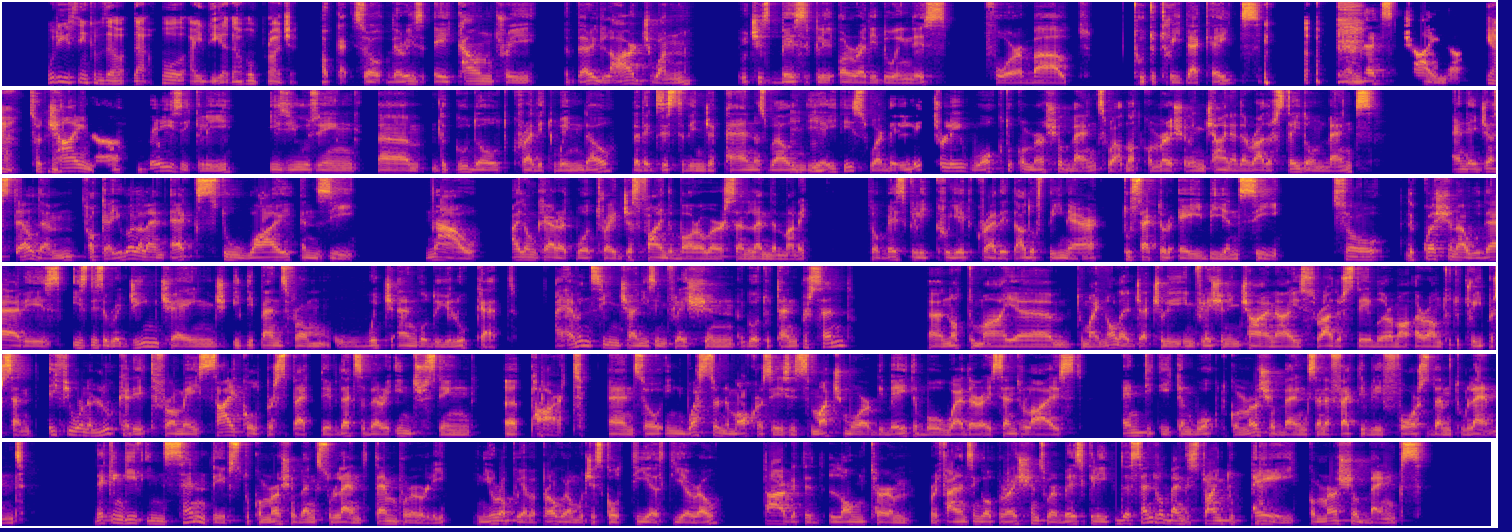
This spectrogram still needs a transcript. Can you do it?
What do you think of the, that whole idea, the whole project? Okay, so there is a country, a very large one, which is basically already doing this for about two to three decades, and that's China. Yeah. So China basically is using um, the good old credit window that existed in Japan as well in mm-hmm. the 80s, where they literally walk to commercial banks. Well, not commercial in China, they're rather state owned banks. And they just tell them, okay, you got to lend X to Y and Z. Now, I don't care at what rate, just find the borrowers and lend them money. So basically, create credit out of thin air to sector A, B, and C. So the question I would have is Is this a regime change? It depends from which angle do you look at. I haven't seen Chinese inflation go to 10%. Uh, not to my um, to my knowledge, actually, inflation in China is rather stable around, two to three percent. If you want to look at it from a cycle perspective, that's a very interesting uh, part. And so, in Western democracies, it's much more debatable whether a centralized entity can walk to commercial banks and effectively force them to lend. They can give incentives to commercial banks to lend temporarily. In Europe, we have a program which is called TLTRO, targeted long term refinancing operations, where basically the central bank is trying to pay commercial banks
